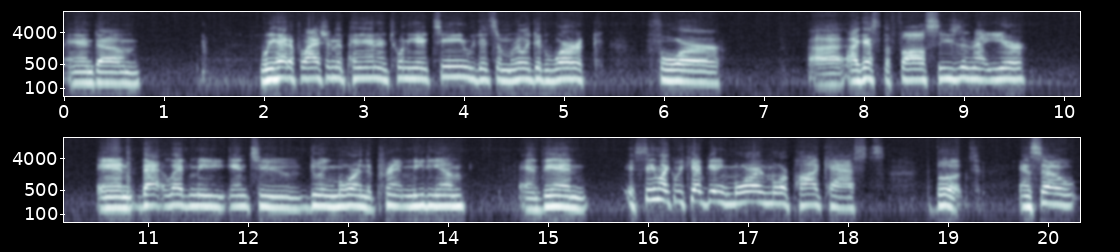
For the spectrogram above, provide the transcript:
And um, we had a flash in the pan in 2018. We did some really good work for uh, I guess, the fall season that year. And that led me into doing more in the print medium. And then it seemed like we kept getting more and more podcasts booked. And so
